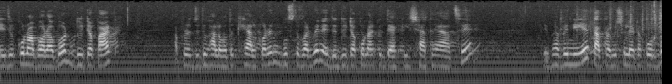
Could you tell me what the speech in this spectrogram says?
এই যে কোনা বরাবর দুইটা পার্ট। আপনারা যদি ভালো মতো খেয়াল করেন, বুঝতে পারবেন এই যে দুইটা কোনা কিন্তু একই সাথে আছে। এভাবে নিয়ে তারপর আমি সেলাইটা করব।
